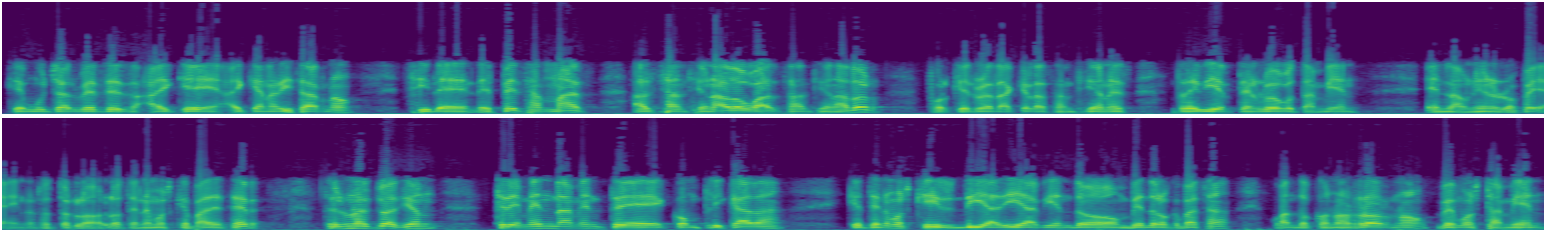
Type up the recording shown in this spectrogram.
que muchas veces hay que, hay que analizar, ¿no? Si le, pesan más al sancionado o al sancionador, porque es verdad que las sanciones revierten luego también en la Unión Europea y nosotros lo, lo tenemos que padecer. Entonces es una situación tremendamente complicada que tenemos que ir día a día viendo viendo lo que pasa cuando con horror no vemos también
